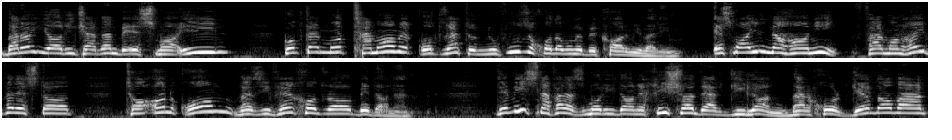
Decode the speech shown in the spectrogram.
برای یاری کردن به اسماعیل گفتن ما تمام قدرت و نفوذ خودمون رو به کار می‌بریم. اسماعیل نهانی فرمانهایی فرستاد تا آن قوم وظیفه خود را بدانند. دویست نفر از مریدان خیش را در گیلان برخورد گرد آورد.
